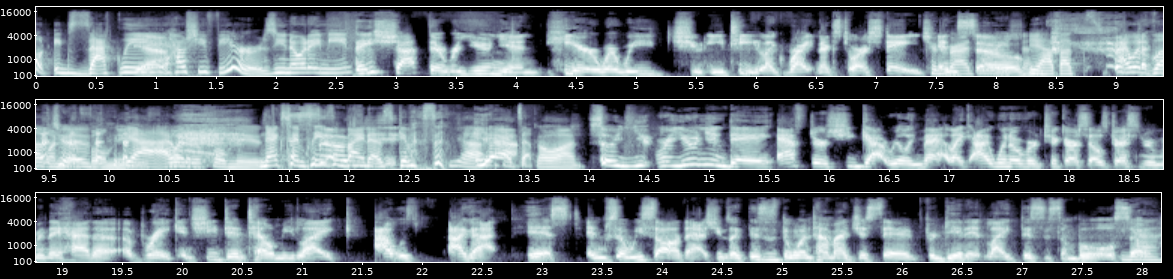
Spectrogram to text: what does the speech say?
out exactly yeah. how she fears. You know what I mean? They shot their reunion here where we shoot ET, like right next to our stage. Congratulations. And so, yeah, that's, I would have loved to have. News. Yeah, I would have. news. Next time, please so, invite us. Give us a yeah, yeah. Go on. So you, reunion day, after she got really mad, like I went over to Garcelle's dressing room when they had a, a break and she did tell me like, I was, I got pissed. And so we saw that. She was like, This is the one time I just said, forget it. Like, this is some bull. So yeah.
